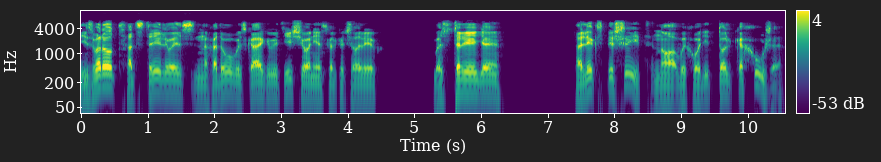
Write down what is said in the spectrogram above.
Из ворот, отстреливаясь, на ходу выскакивают еще несколько человек. «Быстрее!» Олег спешит, но выходит только хуже.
